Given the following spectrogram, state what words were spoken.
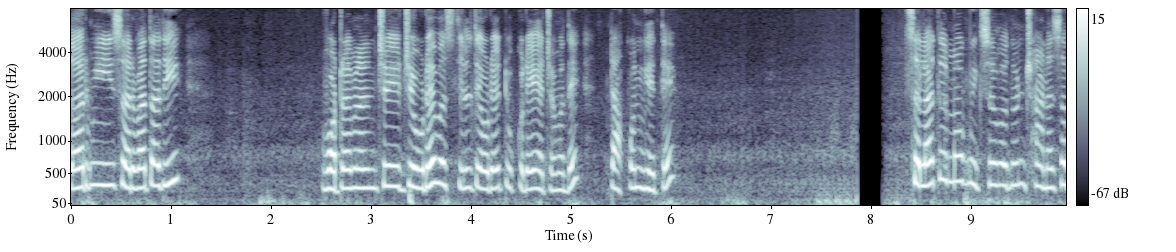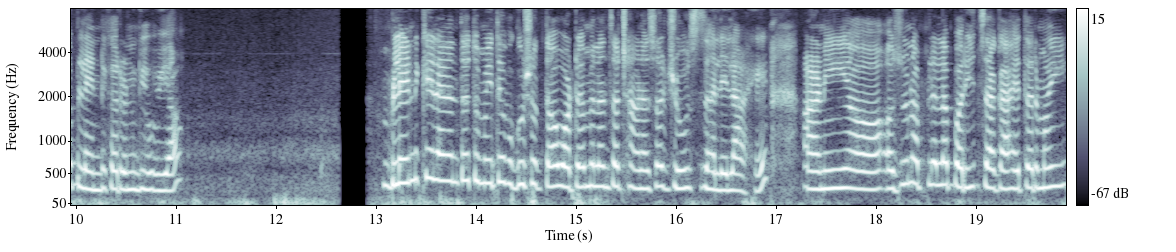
तर मी सर्वात आधी वॉटरमेलनचे जेवढे बसतील तेवढे तुकडे ह्याच्यामध्ये टाकून घेते. चला तर मग मिक्सरमधून छान असं ब्लेंड करून घेऊया. ब्लेंड केल्यानंतर तुम्ही इथे बघू शकता वॉटरमेलनचा छान असा ज्यूस झालेला आहे. आणि अजून आपल्याला बरीच जागा आहे. तर मी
